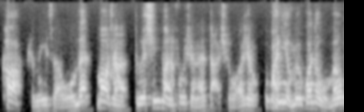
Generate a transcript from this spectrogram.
靠，什么意思啊？我们冒着得新冠的风险来打球。而且不管你有没有观众，我们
